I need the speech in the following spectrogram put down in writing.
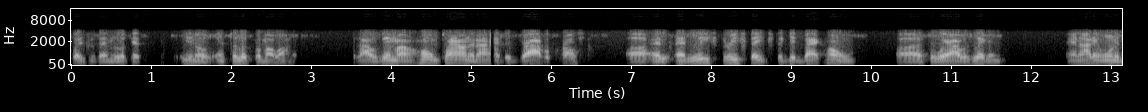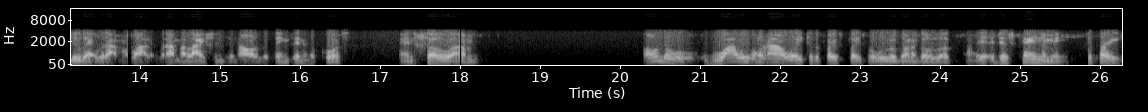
places and look at, you know, and to look for my wallet. But I was in my hometown and I had to drive across uh, at, at least three states to get back home uh, to where I was living. And I didn't want to do that without my wallet, without my license and all of the things in it, of course. And so, um, on the while we were on our way to the first place where we were going to go look, it, it just came to me to pray.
